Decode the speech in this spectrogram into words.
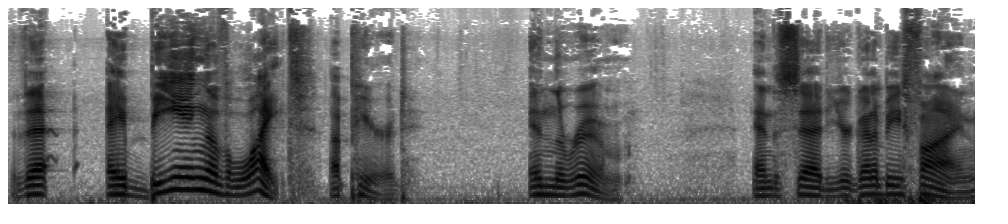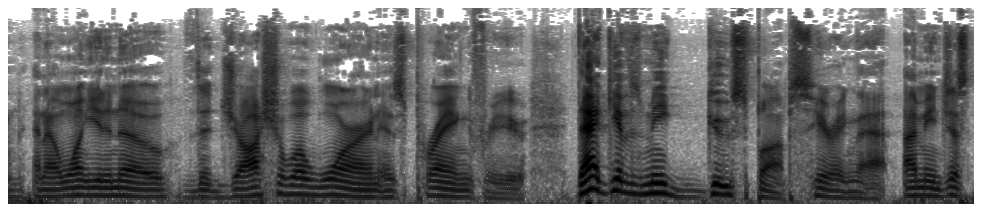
that a being of light appeared in the room and said, You're going to be fine, and I want you to know that Joshua Warren is praying for you. That gives me goosebumps hearing that. I mean, just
